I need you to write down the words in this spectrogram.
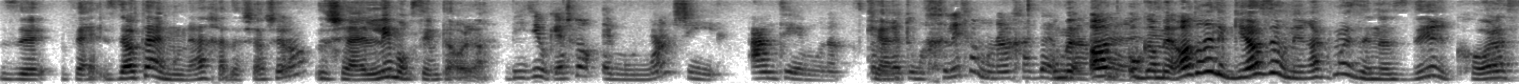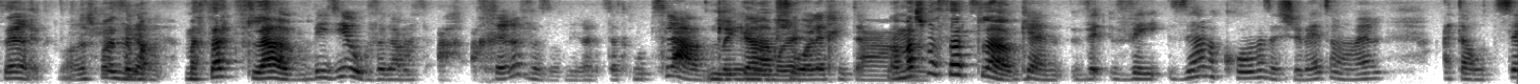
זה, וזאת האמונה החדשה שלו, זה שהאלים הורסים את העולם. בדיוק, יש לו אמונה שהיא אנטי אמונה. זאת כן. אומרת, הוא מחליף אמונה אחת הוא, באמונה מאוד, אחרת. הוא גם מאוד רליגיוזי, הוא נראה כמו איזה נזיר כל הסרט. כלומר, יש פה איזה וגם- מסע צלב, בדיוק, וגם הח- החרב הזאת נראית קצת כמו צלב. כאילו, לגמרי. כשהוא הולך איתה. ממש מסע צלב. כן, ו- וזה המקום הזה שבעצם אומר, אתה רוצה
